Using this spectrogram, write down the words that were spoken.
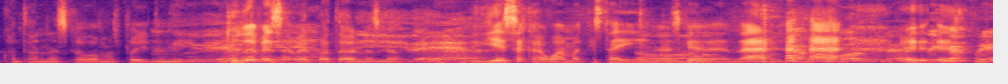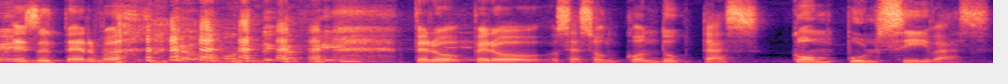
cuánto van las caguamas, pollito. Ni idea. Tú debes saber cuánto van las caguamas. idea. Y esa caguama que está ahí, no, no es que. es un caguamón, de es, café. es un termo. Es un caguamón de café. Pero, pero, o sea, son conductas compulsivas,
